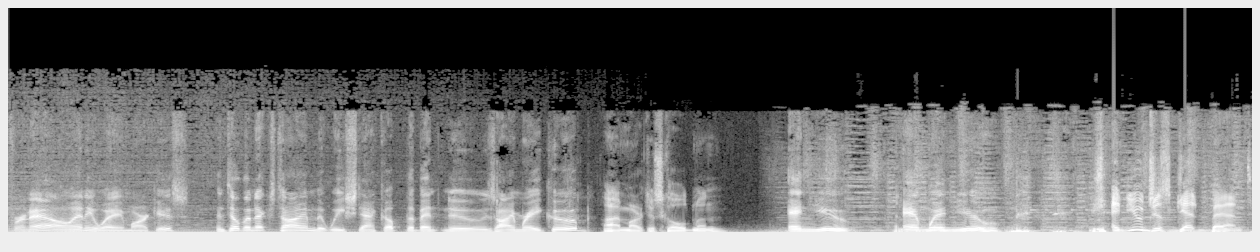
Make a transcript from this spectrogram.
for now, anyway, Marcus. Until the next time that we stack up the bent news, I'm Ray Koob. I'm Marcus Goldman. and you. And when you, And you just get bent.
